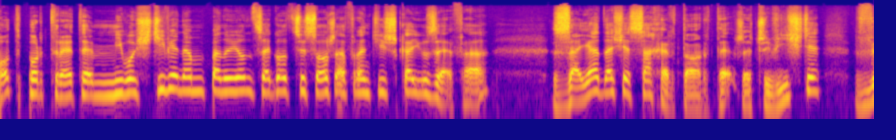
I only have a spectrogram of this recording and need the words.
pod portretem miłościwie nam panującego cysarza Franciszka Józefa zajada się sachertortę. Rzeczywiście w,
